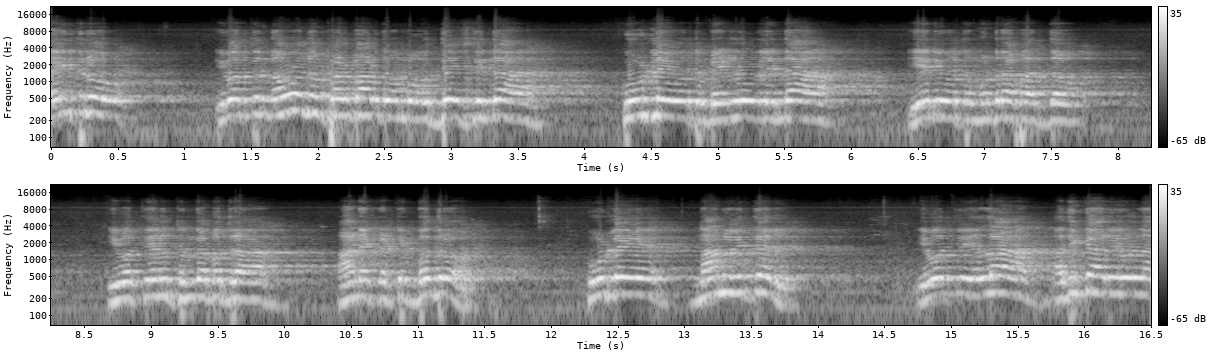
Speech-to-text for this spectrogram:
ರೈತರು ಇವತ್ತು ನೋವನ್ನು ಪಡಬಾರ್ದು ಎಂಬ ಉದ್ದೇಶದಿಂದ ಕೂಡಲೇ ಇವತ್ತು ಬೆಂಗಳೂರಿನಿಂದ ಏನು ಇವತ್ತು ಮುಂಡ್ರಾಬಾದ್ ಇವತ್ತೇನು ತುಂಗಭದ್ರಾ ಆಣೆಕಟ್ಟಿಗೆ ಬಂದರು. ಕೂಡಲೇ ನಾನು ಇದ್ದೆ. ಇವತ್ತು ಎಲ್ಲ ಅಧಿಕಾರಿಗಳನ್ನ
